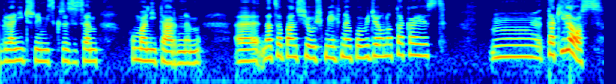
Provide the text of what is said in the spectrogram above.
granicznym i z kryzysem humanitarnym. Na co pan się uśmiechnął i powiedział: No, taka jest, mm, taki los,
